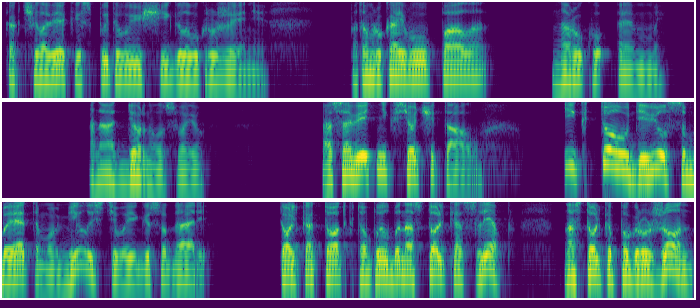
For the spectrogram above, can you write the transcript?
как человек, испытывающий головокружение. Потом рука его упала на руку Эммы. Она отдернула свою. А советник все читал. И кто удивился бы этому, милостивые государи? Только тот, кто был бы настолько слеп, настолько погружен,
